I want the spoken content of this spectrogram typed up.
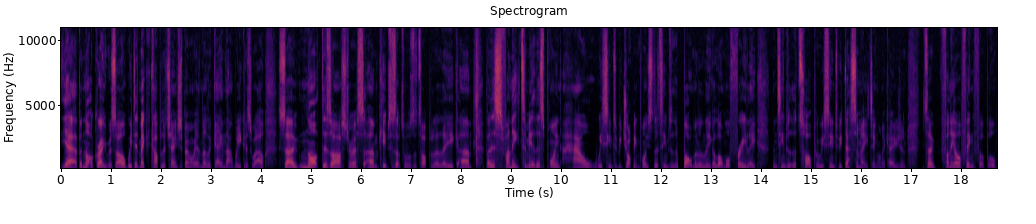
yeah, but not a great result. We did make a couple of changes, but we had another game that week as well. So not disastrous. Um, keeps us up towards the top of the league. Um, but it's funny to me at this point how we seem to be dropping points to the teams at the bottom of the league a lot more freely than teams at the top who we seem to be decimating on occasion. So funny old thing, football.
